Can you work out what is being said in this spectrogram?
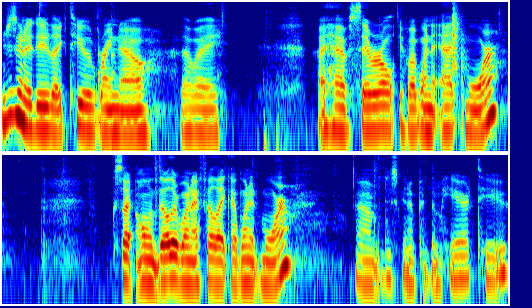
I'm just going to do like two right now. That way I have several if I want to add more because I own the other one I felt like I wanted more. I'm just gonna put them here too.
